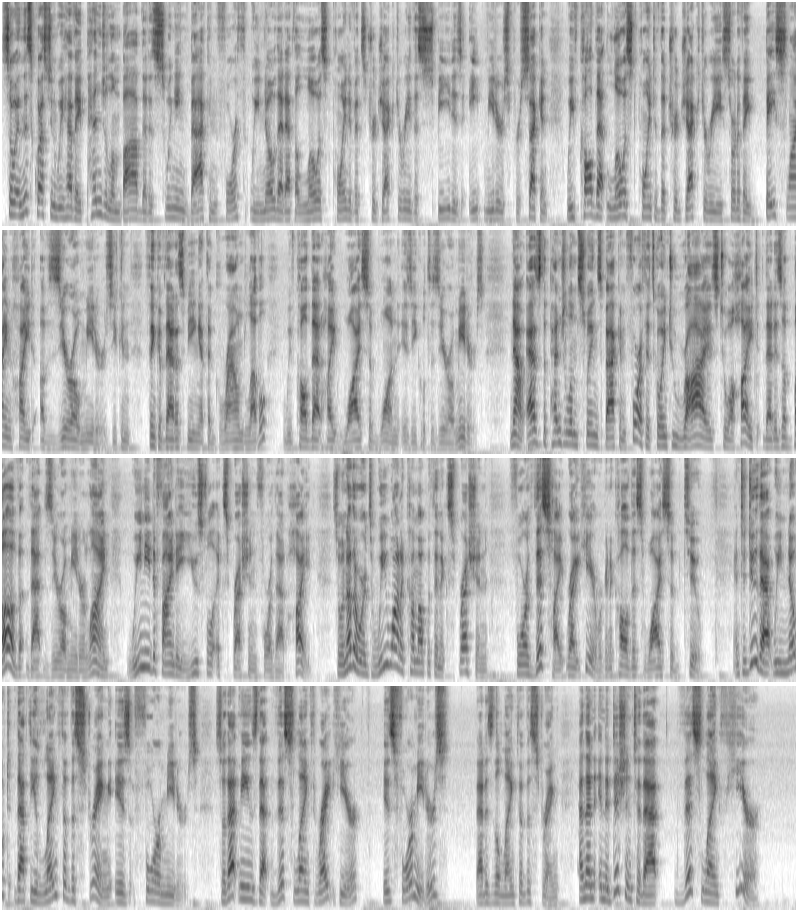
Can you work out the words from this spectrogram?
So in this question, we have a pendulum bob that is swinging back and forth. We know that at the lowest point of its trajectory, the speed is 8 meters per second. We've called that lowest point of the trajectory sort of a baseline height of 0 meters. You can think of that as being at the ground level. We've called that height y sub 1 is equal to 0 meters. Now, as the pendulum swings back and forth, it's going to rise to a height that is above that 0 meter line. We need to find a useful expression for that height. So in other words, we want to come up with an expression for this height right here. We're going to call this y sub 2. And to do that, we note that the length of the string is 4 meters. So that means that this length right here is 4 meters. That is the length of the string. And then in addition to that, this length here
